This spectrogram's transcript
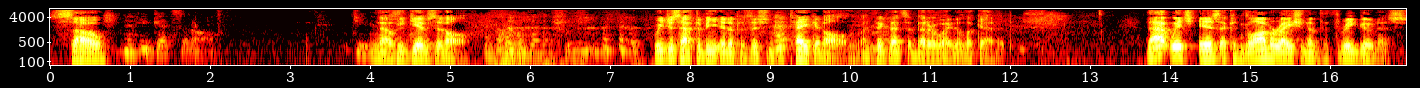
So. And he gets it all. Jesus. No, he gives it all. we just have to be in a position to take it all. I think that's a better way to look at it. That which is a conglomeration of the three gunas,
